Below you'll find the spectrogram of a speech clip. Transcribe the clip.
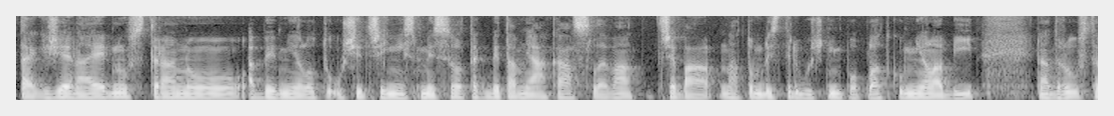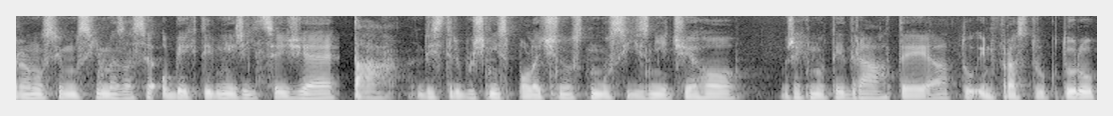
Takže na jednu stranu, aby mělo to ušetření smysl, tak by tam nějaká sleva třeba na tom distribučním poplatku měla být. Na druhou stranu si musíme zase objektivně říci, že ta distribuční společnost musí z něčeho řeknu, ty dráty a tu infrastrukturu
